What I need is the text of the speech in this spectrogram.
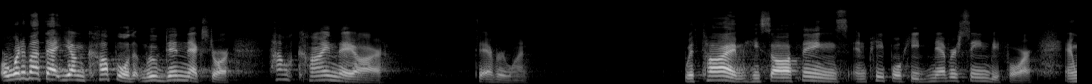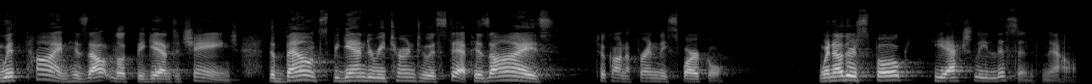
Or what about that young couple that moved in next door? How kind they are to everyone. With time, he saw things in people he'd never seen before. And with time, his outlook began to change. The bounce began to return to his step. His eyes took on a friendly sparkle. When others spoke, he actually listened now.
